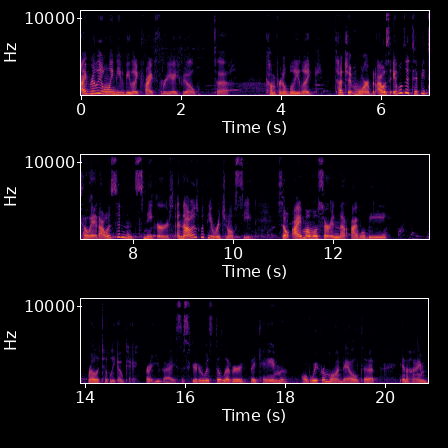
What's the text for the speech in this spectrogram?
I really only need to be like five three. I feel to comfortably like touch it more, but I was able to tippy toe it. I was in sneakers and that was with the original seat. So I'm almost certain that I will be relatively okay. All right, you guys, the scooter was delivered. They came all the way from Lawndale to Anaheim.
